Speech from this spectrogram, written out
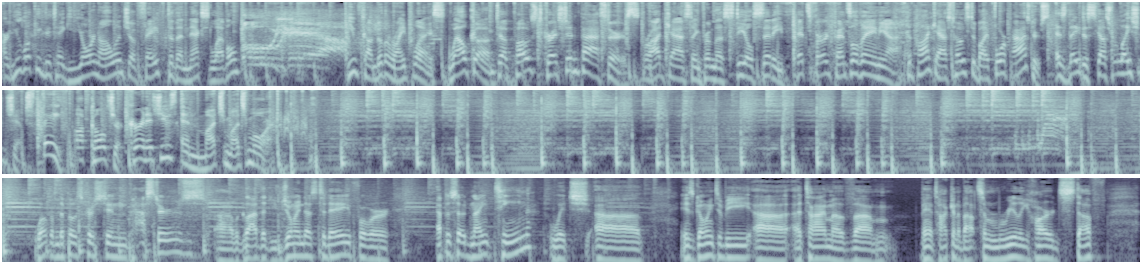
Are you looking to take your knowledge of faith to the next level? Oh, yeah! You've come to the right place. Welcome to Post Christian Pastors, broadcasting from the Steel City, Pittsburgh, Pennsylvania. The podcast hosted by four pastors as they discuss relationships, faith, pop culture, current issues, and much, much more. Welcome to Post Christian Pastors. Uh, we're glad that you joined us today for episode 19, which uh, is going to be uh, a time of um, man talking about some really hard stuff.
